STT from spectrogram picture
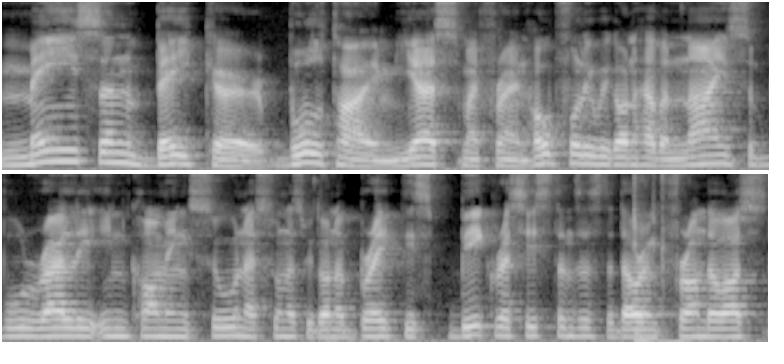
Mason Baker, bull time. Yes, my friend. Hopefully we're gonna have a nice bull rally incoming soon. As soon as we're gonna break these big resistances that are in front of us,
